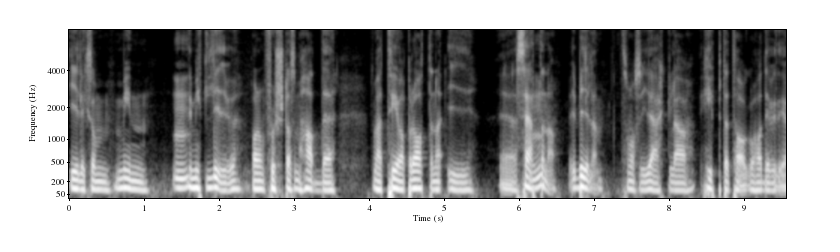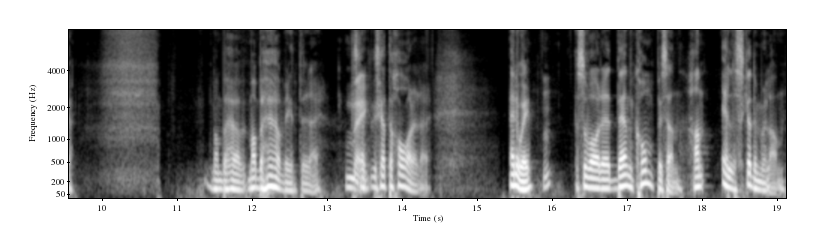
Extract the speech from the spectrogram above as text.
i liksom min, i Mm. mitt liv, var de första som hade de här tv-apparaterna i eh, sätena Mm. i bilen. Som var så jäkla hippt ett tag att ha DVD. Man behöver, man behöver inte det där. Vi ska, Nej. vi ska inte ha det där. Anyway, Mm. så var det den kompisen, han älskade Mulan.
